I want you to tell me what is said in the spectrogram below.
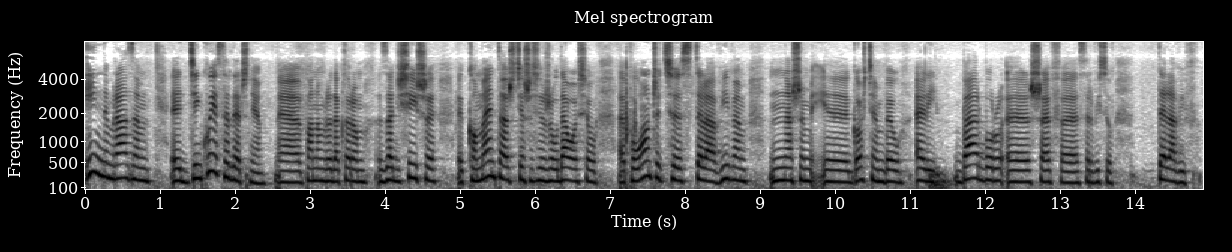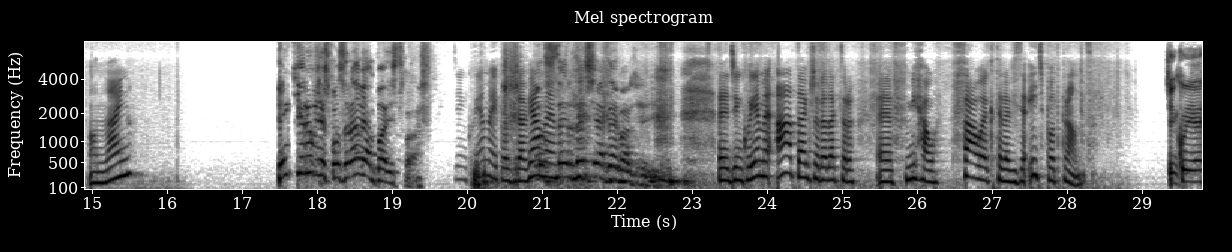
innym razem. E, Dziękuję serdecznie e, panom redaktorom za dzisiejszy e, komentarz. Cieszę się, że udało się e, połączyć z Tel Awiwem. Naszym e, gościem był Eli Barbur, e, szef e, serwisu Tel Awiw Online. Dzięki również, pozdrawiam Państwa. Dziękujemy i pozdrawiamy. Serdecznie jak najbardziej. E, Dziękujemy, a także redaktor e, Michał Fałek, telewizja Idź Pod Prąd. Dziękuję,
